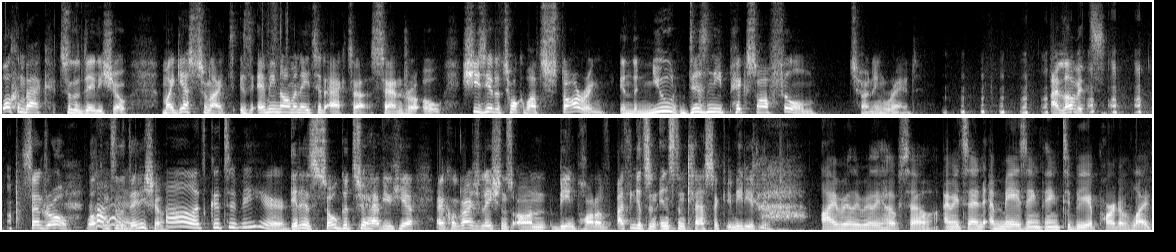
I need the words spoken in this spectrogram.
Welcome back to The Daily Show. My guest tonight is Emmy nominated actor Sandra O. Oh. She's here to talk about starring in the new Disney Pixar film, Turning Red. I love it. Sandra O, oh, welcome Hi. to The Daily Show. Oh, it's good to be here. It is so good to have you here. And congratulations on being part of, I think it's an instant classic immediately. I really, really hope so. I mean, it's an amazing thing to be a part of like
